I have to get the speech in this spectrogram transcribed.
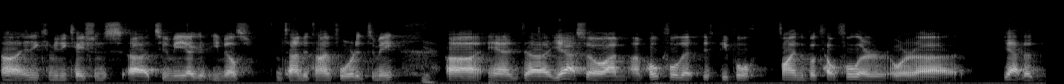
uh, any communications uh, to me. I get emails from time to time forwarded to me, yeah. Uh, and uh, yeah, so I'm, I'm hopeful that if people find the book helpful or or yeah, that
